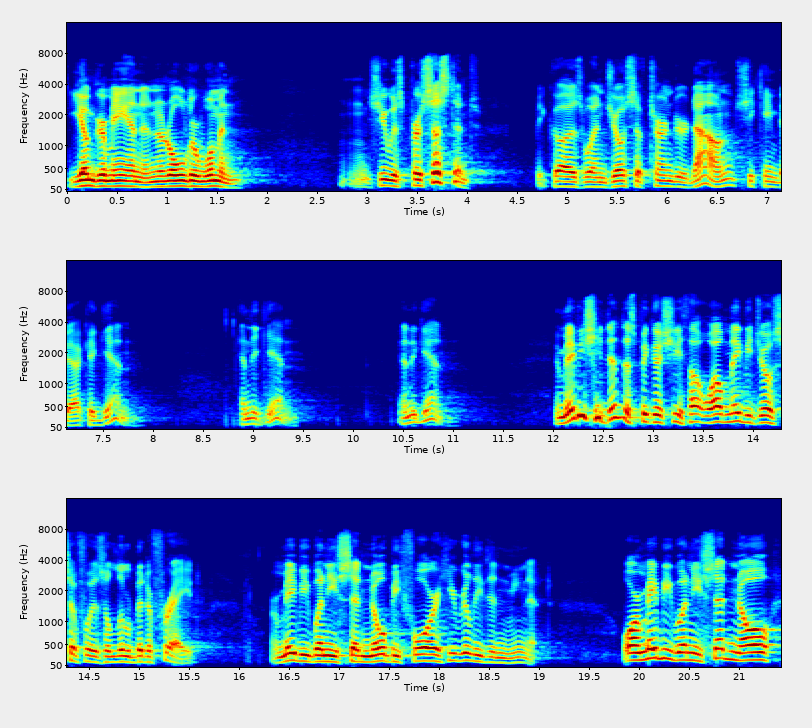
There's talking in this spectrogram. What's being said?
a younger man and an older woman. She was persistent because when Joseph turned her down, she came back again and again and again. And maybe she did this because she thought, well, maybe Joseph was a little bit afraid. Or maybe when he said no before, he really didn't mean it. Or maybe when he said no,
